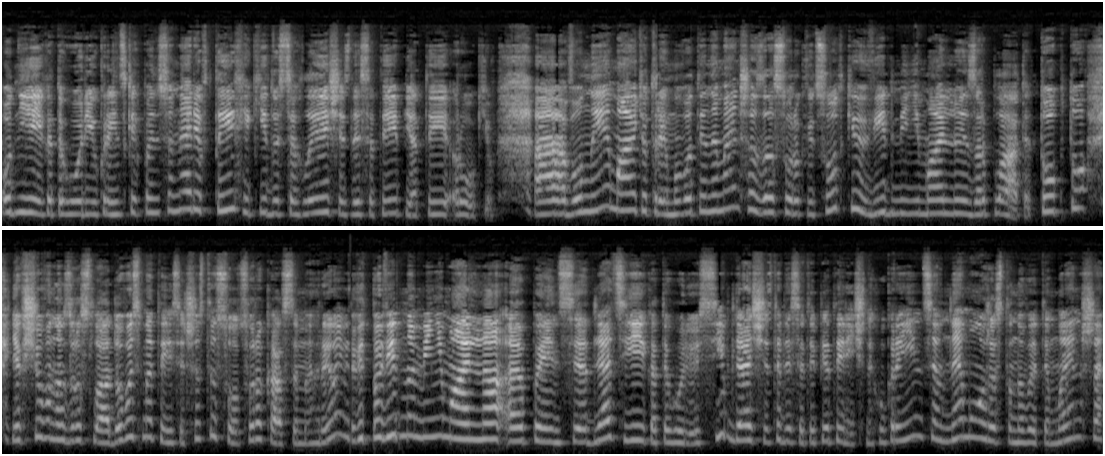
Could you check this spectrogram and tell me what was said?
однієї категорії українських пенсіонерів, тих, які досягли 65 років. Вони мають отримувати не менше за 40% від мінімальної зарплати. Тобто, якщо вона зросла до 8647 гривень, відповідно мінімальна е, пенсія для цієї категорії осіб для 65-річних українців не може становити менше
